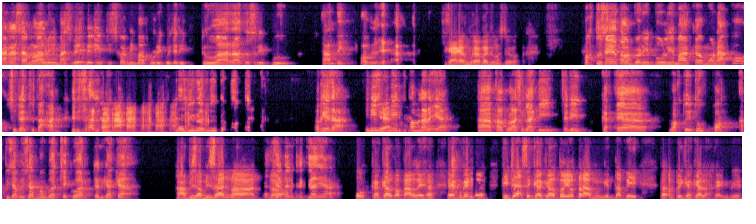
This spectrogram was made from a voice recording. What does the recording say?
Karena saya melalui Mas BB diskon 50 ribu jadi 200 ribu cantik mobilnya. Sekarang berapa itu Mas Dewa? Waktu saya tahun 2005 ke Monaco sudah jutaan di sana. ya, euro, euro. Oke, Sa. Ini ya. ini kita menarik ya. Uh, kalkulasi lagi. Jadi uh, waktu itu Ford habis-habisan membuat Jaguar dan gagal habis-habisan habis dan gagal ya oh gagal total ya. Eh bukan tidak segagal Toyota mungkin tapi tapi gagal lah kayak gitu ya.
